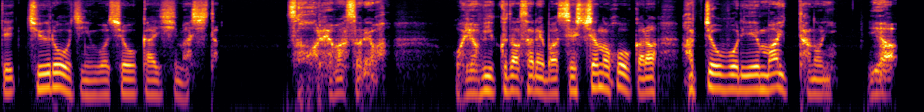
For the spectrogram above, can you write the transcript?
て中老人を紹介しました。それはそれはお呼びくだされば拙者の方から八丁堀へ参ったのに、いや、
